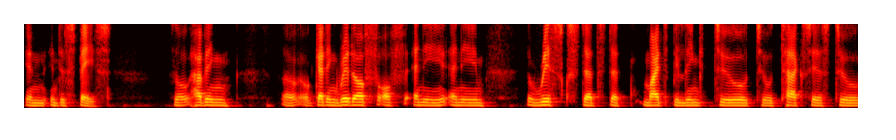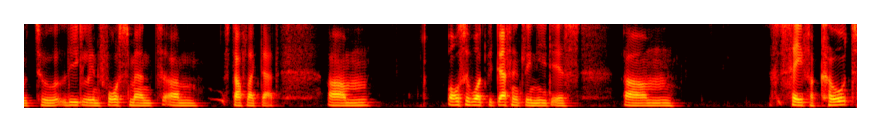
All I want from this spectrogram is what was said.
in, in this space. So having uh, or getting rid of of any any risks that that might be linked to to taxes to to legal enforcement um, stuff like that. Um, also, what we definitely need is um, safer code.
